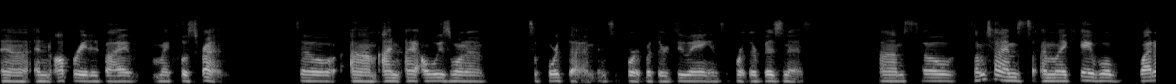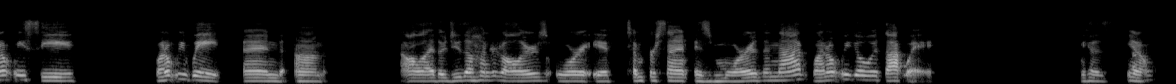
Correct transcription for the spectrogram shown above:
uh, and operated by my close friends. So um, and I always want to support them and support what they're doing and support their business. Um, so sometimes I'm like, hey, well, why don't we see, why don't we wait and um, I'll either do the hundred dollars or if 10% is more than that, why don't we go with that way? Because you know,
